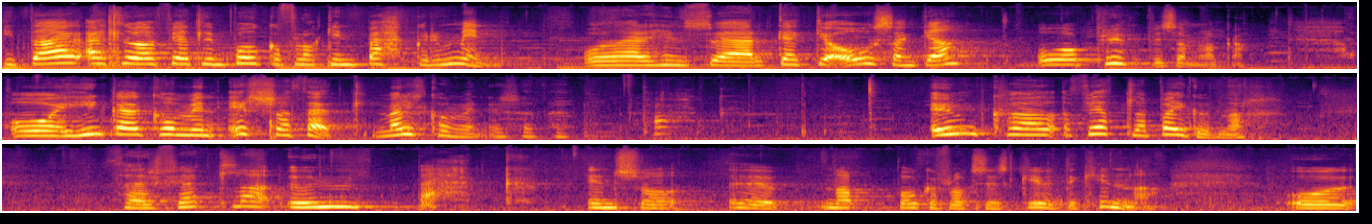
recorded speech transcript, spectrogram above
Í dag ætlum við að fjalla um bókaflokkin Bekkur minn og það er hins vegar geggja ósangjant og prumpusamloka. Og hingaði komin Yrsa Þell. Velkomin Yrsa Þell. Um hvað fjalla bækurnar? Það er fjalla um bekk eins og uh, nafn bókaflokksins gefur til kynna. Og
